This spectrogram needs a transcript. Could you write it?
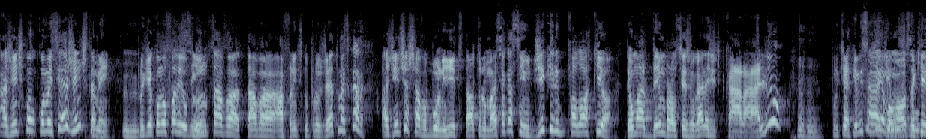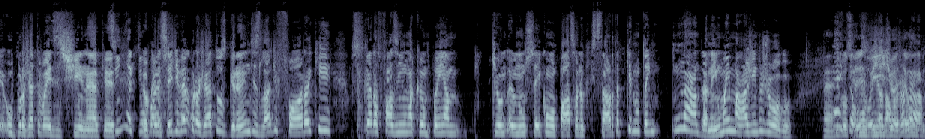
a gente convenceu a gente também. Uhum. Porque, como eu falei, ah, o Bruno tava, tava à frente do projeto, mas, cara, a gente achava bonito e tal, tudo mais. Só que assim, o dia que ele falou aqui, ó, tem uma demo pra vocês jogarem, a gente, caralho! Porque aquele esquema. É, que mostra o... que o projeto vai existir, né? Que Sim, eu cansei de ver projetos grandes lá de fora que os caras fazem uma campanha que eu, eu não sei como passa no Kickstarter porque não tem nada, nenhuma imagem do jogo. É. Se você então, um vídeo, tem, um,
